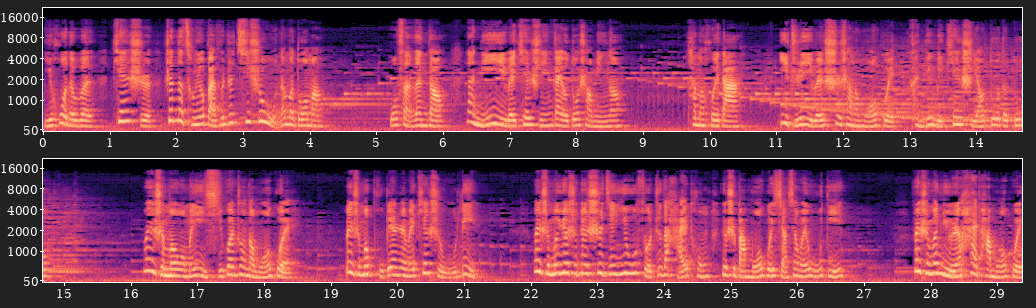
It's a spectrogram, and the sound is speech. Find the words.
疑惑地问：“天使真的曾有百分之七十五那么多吗？”我反问道：“那你以为天使应该有多少名呢？”他们回答。一直以为世上的魔鬼肯定比天使要多得多。为什么我们已习惯撞到魔鬼？为什么普遍认为天使无力？为什么越是对世界一无所知的孩童，越是把魔鬼想象为无敌？为什么女人害怕魔鬼，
